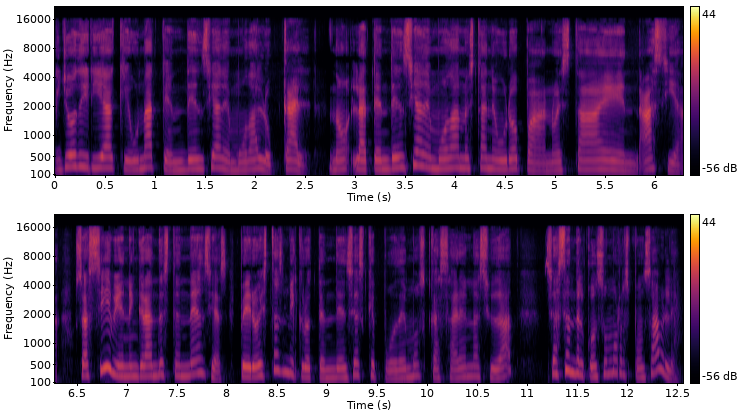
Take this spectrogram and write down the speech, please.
yo diría que una tendencia de moda local, ¿no? La tendencia de moda no está en Europa, no está en Asia. O sea, sí, vienen grandes tendencias, pero estas microtendencias que podemos cazar en la ciudad se hacen del consumo responsable.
